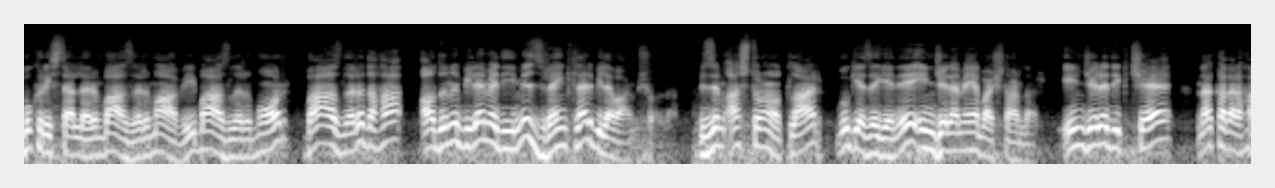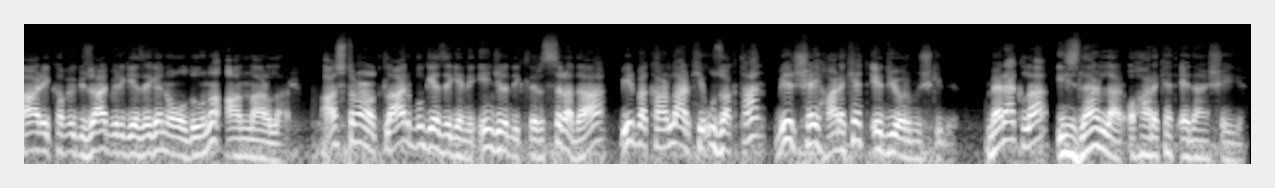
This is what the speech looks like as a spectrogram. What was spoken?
bu kristallerin bazıları mavi, bazıları mor, bazıları daha adını bilemediğimiz renkler bile varmış orada. Bizim astronotlar bu gezegeni incelemeye başlarlar. İnceledikçe ne kadar harika ve güzel bir gezegen olduğunu anlarlar. Astronotlar bu gezegeni inceledikleri sırada bir bakarlar ki uzaktan bir şey hareket ediyormuş gibi. Merakla izlerler o hareket eden şeyi.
